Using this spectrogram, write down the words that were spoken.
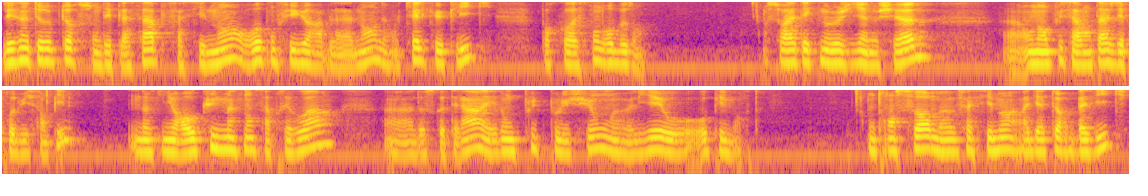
Les interrupteurs sont déplaçables facilement, reconfigurables à la demande en quelques clics pour correspondre aux besoins. Sur la technologie Anocean, euh, on a en plus l'avantage des produits sans pile, donc il n'y aura aucune maintenance à prévoir euh, de ce côté-là et donc plus de pollution euh, liée aux piles mortes. On transforme facilement un radiateur basique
